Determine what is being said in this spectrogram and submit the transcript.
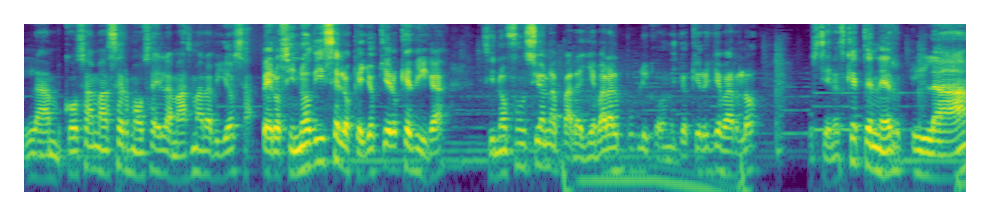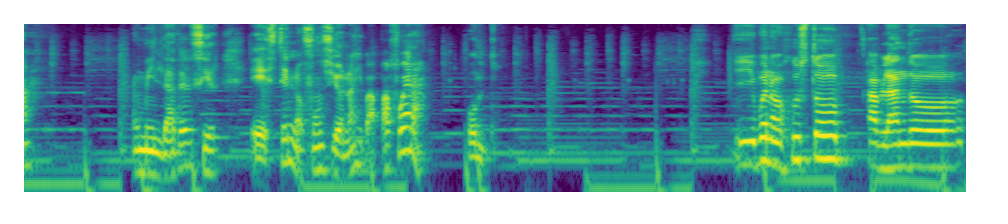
la cosa más hermosa y la más maravillosa, pero si no dice lo que yo quiero que diga, si no funciona para llevar al público donde yo quiero llevarlo, pues tienes que tener la humildad de decir, este no funciona y va para afuera. Punto. Y bueno, justo hablando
